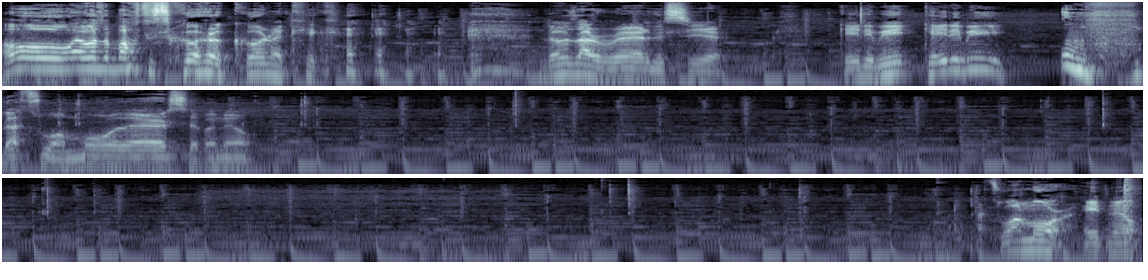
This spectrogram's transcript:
Oh, I was about to score a corner kick. Those are rare this year. KDB, KDB. Oof, that's one more there, 7 0. That's one more, 8 0.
